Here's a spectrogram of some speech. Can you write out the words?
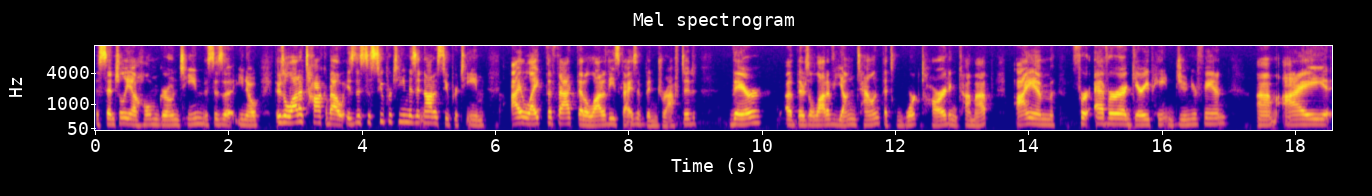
essentially a homegrown team. This is a, you know, there's a lot of talk about is this a super team? Is it not a super team? I like the fact that a lot of these guys have been drafted there. Uh, there's a lot of young talent that's worked hard and come up. I am forever a Gary Payton Jr. fan. Um, I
